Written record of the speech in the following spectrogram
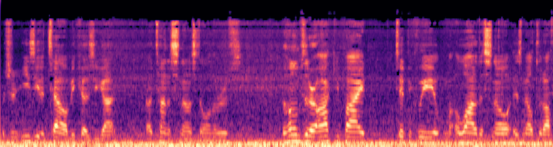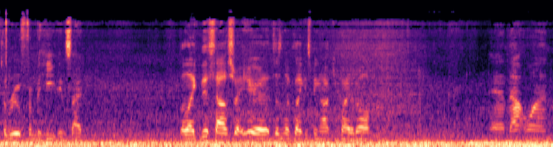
which are easy to tell because you got a ton of snow still on the roofs. The homes that are occupied, typically a lot of the snow is melted off the roof from the heat inside. But like this house right here, it doesn't look like it's being occupied at all and that one,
